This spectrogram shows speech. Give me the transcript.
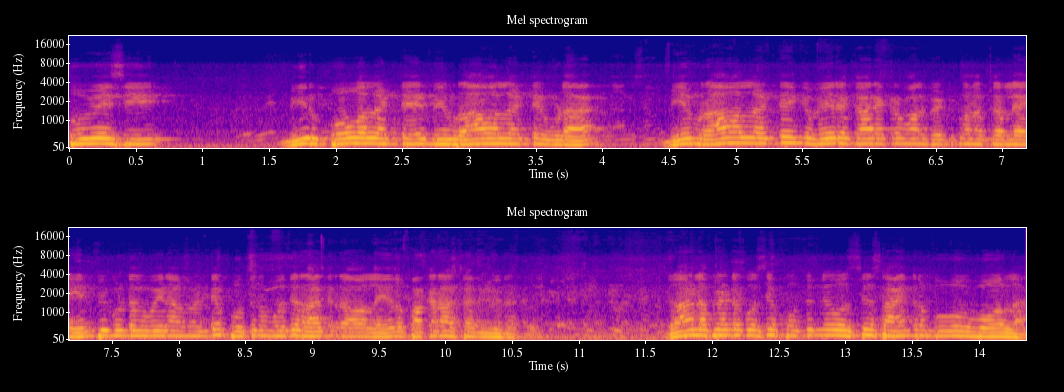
తూవేసి మీరు పోవాలంటే మేము రావాలంటే కూడా మేము రావాలంటే ఇంక వేరే కార్యక్రమాలు పెట్టుకోనక్కర్లే ఎంపికుంటకు పోయినామంటే పొద్దున పోతే రాత్రి రావాలా? ఏదో పక్క రాష్ట్రానికి పోయినట్టు. గాండ్లపేటకు వస్తే పొద్దున్నే వస్తే సాయంత్రం పువ్వుకు పోవాలా?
